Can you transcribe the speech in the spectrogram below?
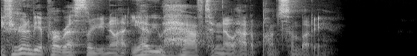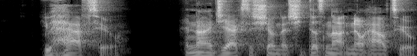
if you're gonna be a pro wrestler, you know you have you have to know how to punch somebody. You have to. And Nia Jax has shown that she does not know how to.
